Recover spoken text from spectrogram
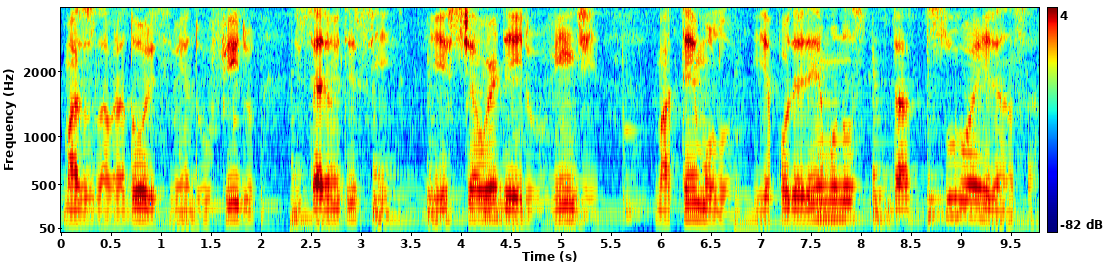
Mas os lavradores, vendo o filho, disseram entre si: Este é o herdeiro, vinde, matemo-lo e apoderemo-nos da sua herança.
